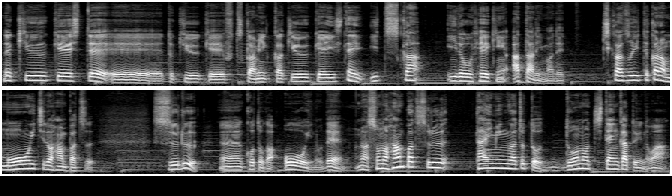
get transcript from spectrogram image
で休憩して、えー、と休憩2日3日休憩して5日移動平均あたりまで近づいてからもう一度反発。することが多いので、まあ、その反発するタイミングはちょっとどの地点かというのは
